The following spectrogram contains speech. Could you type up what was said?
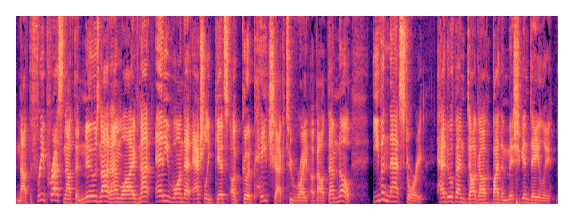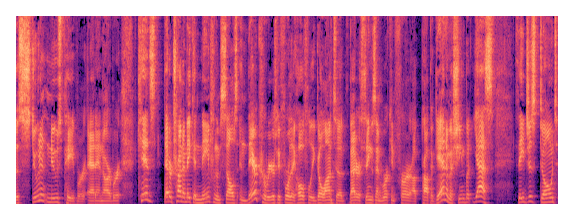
not the free press, not the news, not MLive, not anyone that actually gets a good paycheck to write about them. No, even that story had to have been dug up by the Michigan Daily, the student newspaper at Ann Arbor. Kids that are trying to make a name for themselves in their careers before they hopefully go on to better things than working for a propaganda machine. But yes, they just don't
